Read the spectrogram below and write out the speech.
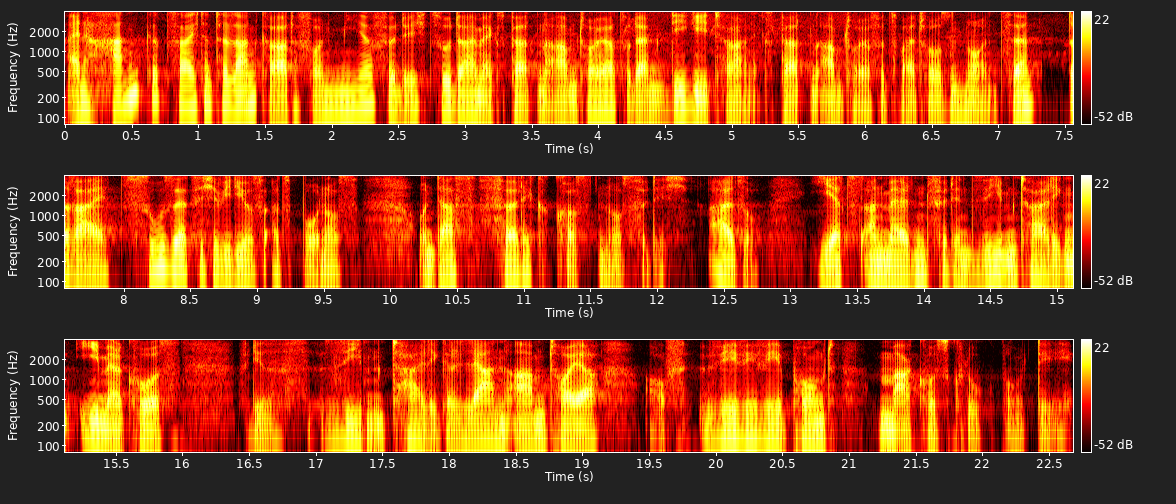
Eine handgezeichnete Landkarte von mir für dich zu deinem Expertenabenteuer, zu deinem digitalen Expertenabenteuer für 2019 drei zusätzliche Videos als Bonus und das völlig kostenlos für dich. Also jetzt anmelden für den siebenteiligen E-Mail-Kurs, für dieses siebenteilige Lernabenteuer auf www.markusklug.de.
